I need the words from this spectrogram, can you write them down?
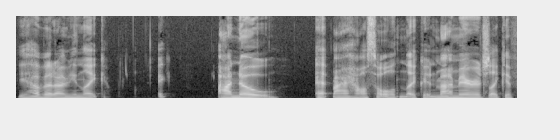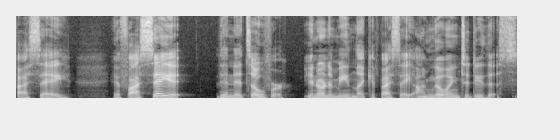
Yeah, but I mean, like, I- know at my household, like in my marriage, like if I say, if I say it, then it's over. You know what I mean? Like if I say I'm going to do this,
